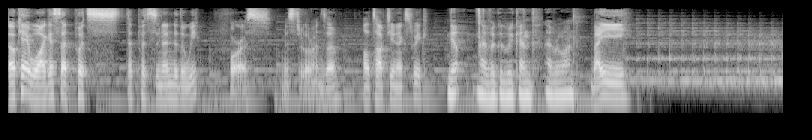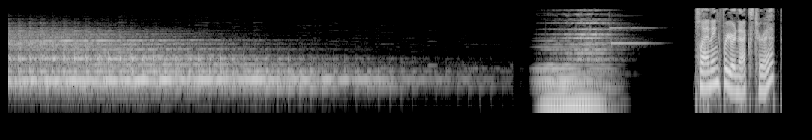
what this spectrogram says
okay. Well, I guess that puts that puts an end to the week for us, Mr. Lorenzo. I'll talk to you next week. Yep. Have a good weekend, everyone. Bye. Planning for your next trip?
